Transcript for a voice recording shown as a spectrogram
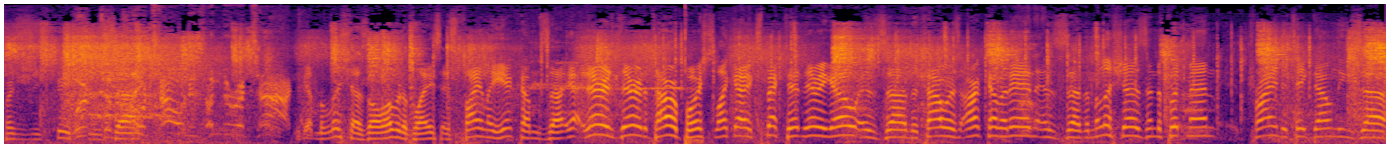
Versus these creeps. Uh, we got militias all over the place. As finally here comes, uh, yeah, there's there the tower push, like I expected. There we go. As uh, the towers are coming in, as uh, the militias and the footmen trying to take down these uh,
